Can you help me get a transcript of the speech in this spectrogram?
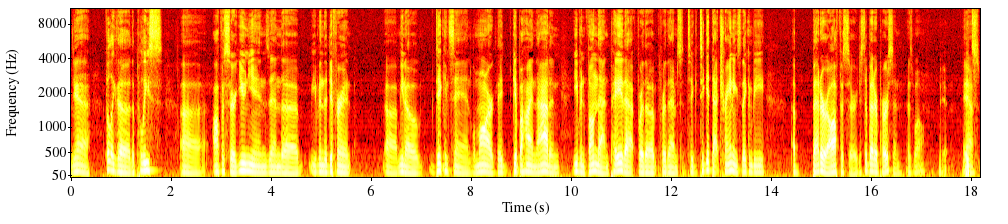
Yeah, I feel like the the police uh, officer unions and the even the different, uh, you know, Dickinson, La Marque, they get behind that and even fund that and pay that for the for them so to to get that training so they can be a better officer, just a better person as well. Yeah. Yeah. It's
